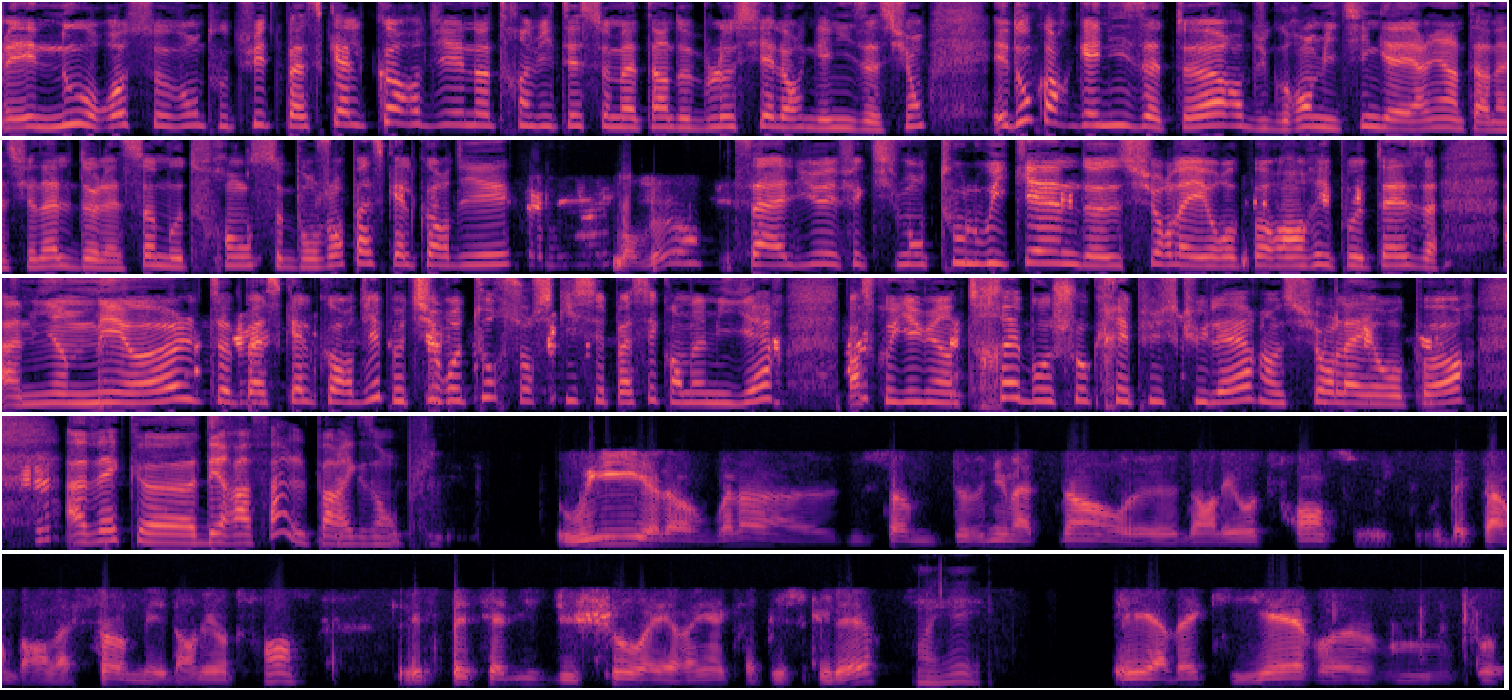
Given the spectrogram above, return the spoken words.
Et nous recevons tout de suite Pascal Cordier, notre invité ce matin de Bleu Ciel Organisation, et donc organisateur du grand meeting aérien international de la Somme Hauts-de-France. Bonjour Pascal Cordier. Bonjour. Ça a lieu effectivement tout le week-end sur l'aéroport Henri Pothèse à Mien-Méholt. Pascal Cordier, petit retour sur ce qui s'est passé quand même hier, parce qu'il y a eu un très beau show crépusculaire hein, sur l'aéroport avec euh, des rafales par exemple. Oui, alors voilà, euh, nous sommes devenus maintenant euh, dans les Hauts-de-France, au départ dans la Somme et dans les Hauts-de-France, les spécialistes du show aérien crépusculaire. Oui. Et avec hier,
